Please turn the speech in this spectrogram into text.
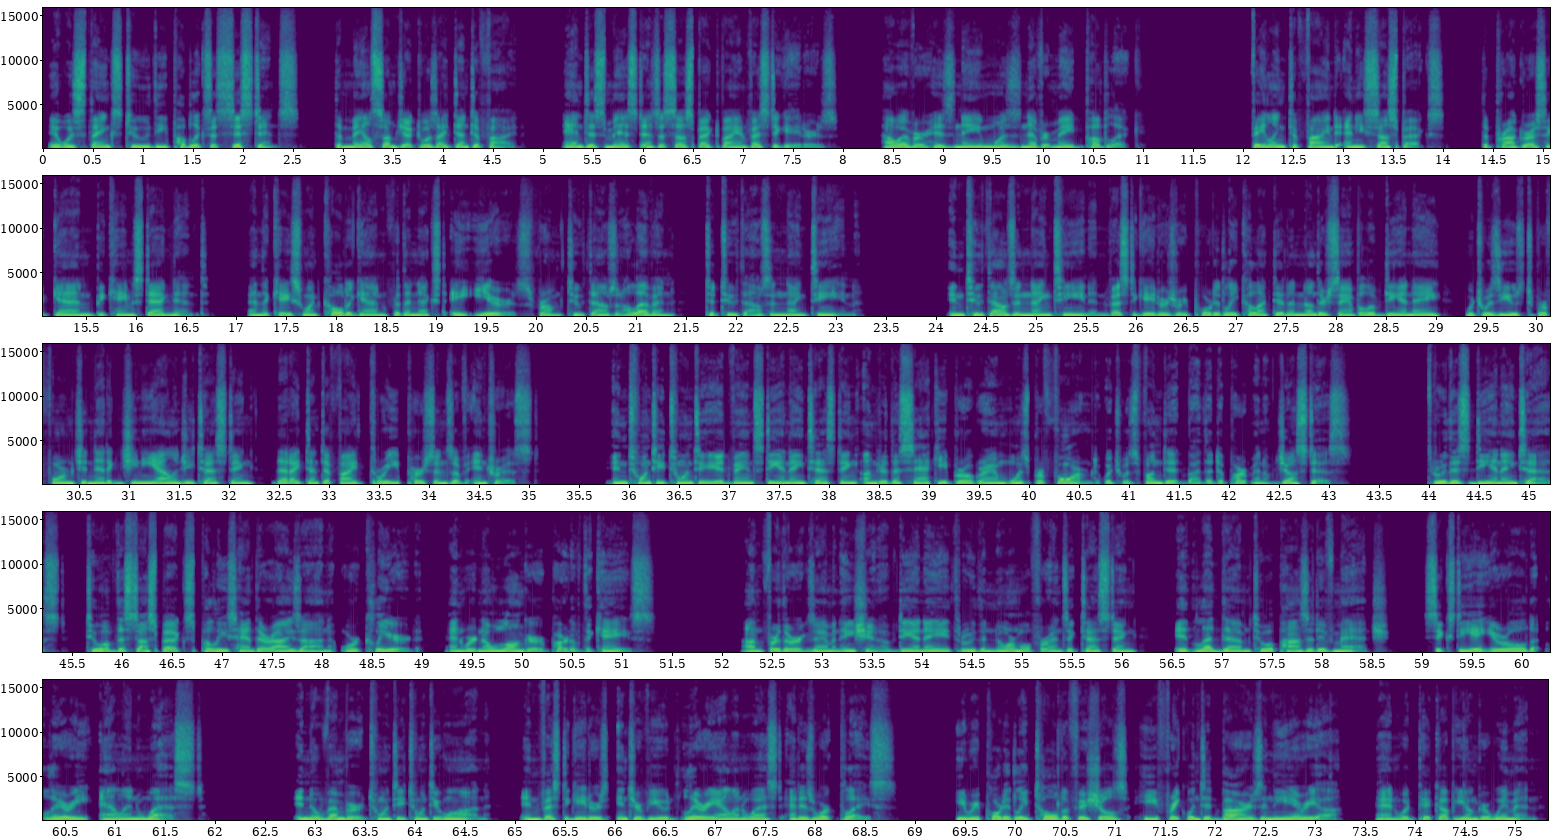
It was thanks to the public's assistance the male subject was identified and dismissed as a suspect by investigators. However, his name was never made public. Failing to find any suspects, the progress again became stagnant, and the case went cold again for the next eight years from 2011 to 2019. In 2019, investigators reportedly collected another sample of DNA which was used to perform genetic genealogy testing that identified three persons of interest. In 2020, advanced DNA testing under the SAKI program was performed, which was funded by the Department of Justice. Through this DNA test, two of the suspects police had their eyes on were cleared and were no longer part of the case. On further examination of DNA through the normal forensic testing, it led them to a positive match 68 year old Larry Allen West. In November 2021, investigators interviewed Larry Allen West at his workplace. He reportedly told officials he frequented bars in the area and would pick up younger women,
